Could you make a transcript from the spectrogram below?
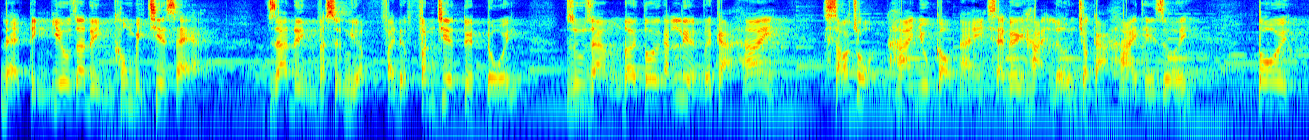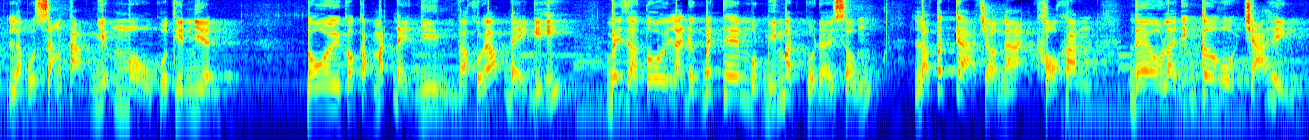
để tình yêu gia đình không bị chia sẻ. Gia đình và sự nghiệp phải được phân chia tuyệt đối. Dù rằng đời tôi gắn liền với cả hai xáo trộn hai nhu cầu này sẽ gây hại lớn cho cả hai thế giới. Tôi là một sáng tạo nhiệm màu của thiên nhiên. Tôi có cặp mắt để nhìn và khối óc để nghĩ. Bây giờ tôi lại được biết thêm một bí mật của đời sống là tất cả trở ngại khó khăn đều là những cơ hội trá hình.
